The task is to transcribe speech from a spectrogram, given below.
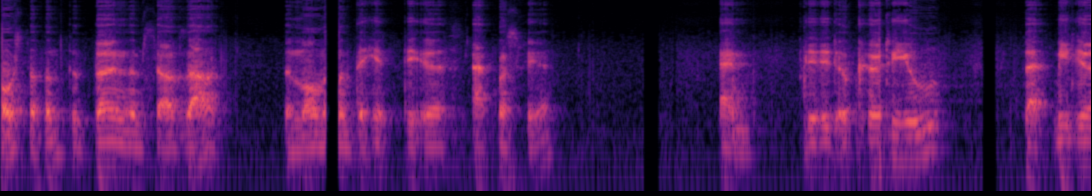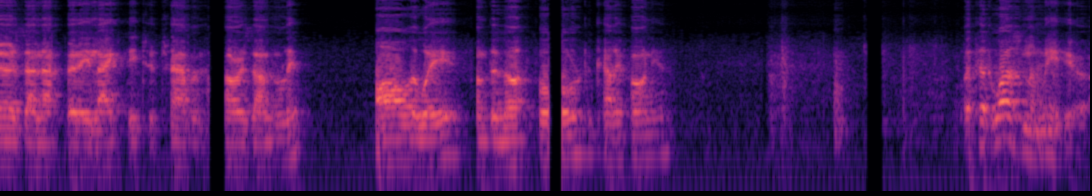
most of them to burn themselves out the moment they hit the Earth's atmosphere. And did it occur to you that meteors are not very likely to travel horizontally, all the way from the North Pole to California? If it wasn't a meteor,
